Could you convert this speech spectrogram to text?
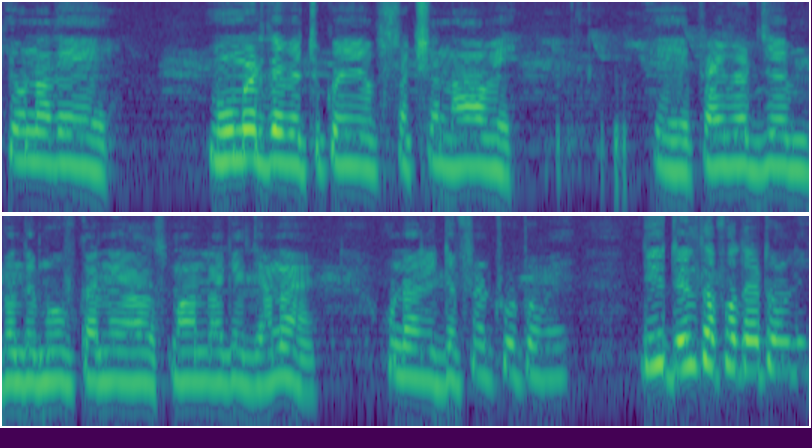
ਕਿ ਉਹਨਾਂ ਦੇ ਮੂਵਮੈਂਟ ਦੇ ਵਿੱਚ ਕੋਈ obstruction ਨਾ ਆਵੇ। ਇਹ ਪ੍ਰਾਈਵੇਟ ਜੇ ਬੰਦੇ ਮੂਵ ਕਰਨੇ ਆ, ਸਮਾਨ ਲੈ ਕੇ ਜਾਣਾ ਹੈ, ਉਹਨਾਂ ਲਈ ਡਿਫਰੈਂਟ ਰੂਟ ਹੋਵੇ। ਦੀ ਦਿਲ ਦਾ ਫॉर that ਓਨਲੀ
